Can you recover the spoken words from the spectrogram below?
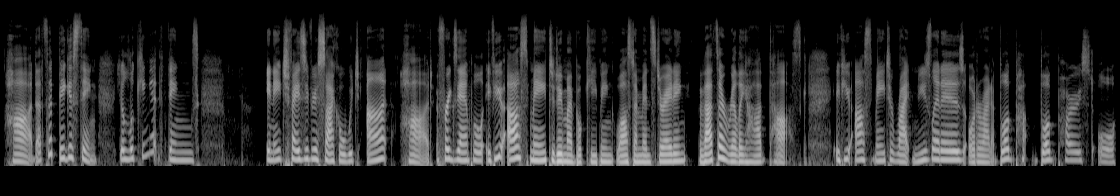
hard. That's the biggest thing. You're looking at things in each phase of your cycle which aren't hard. For example, if you ask me to do my bookkeeping whilst I'm menstruating, that's a really hard task. If you ask me to write newsletters or to write a blog blog post or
